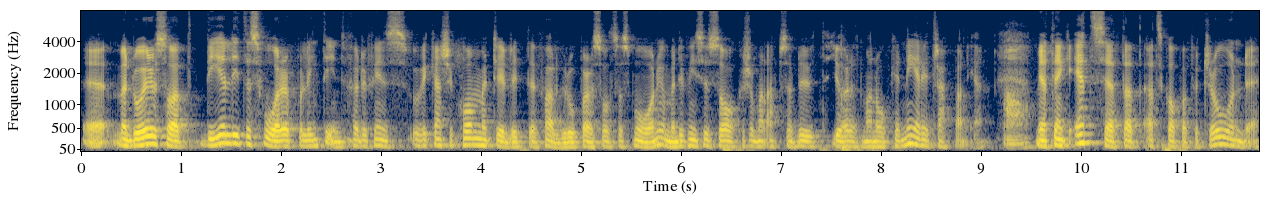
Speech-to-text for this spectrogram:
Eh, Men då är det så att det är lite svårare på LinkedIn, för det finns, och vi kanske kommer till lite fallgropar och sånt så småningom, men det finns ju saker som man absolut gör att man åker ner i trappan igen. Ja. Men jag tänker ett sätt att, att skapa förtroende,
